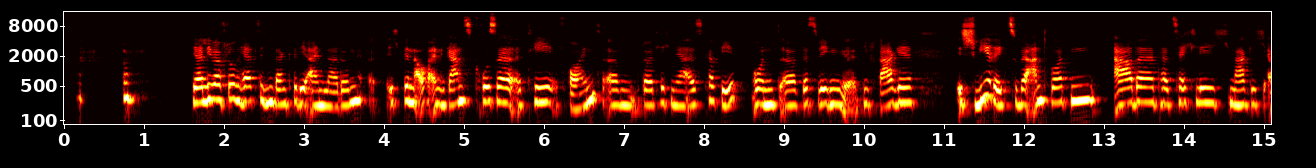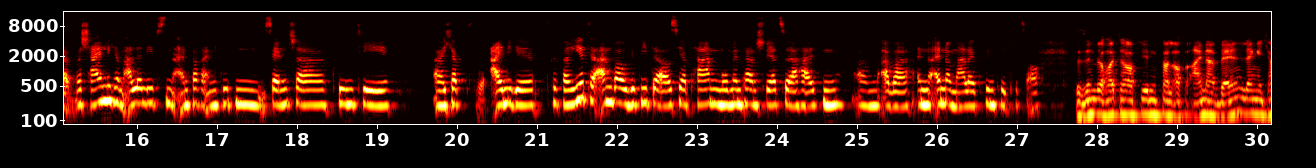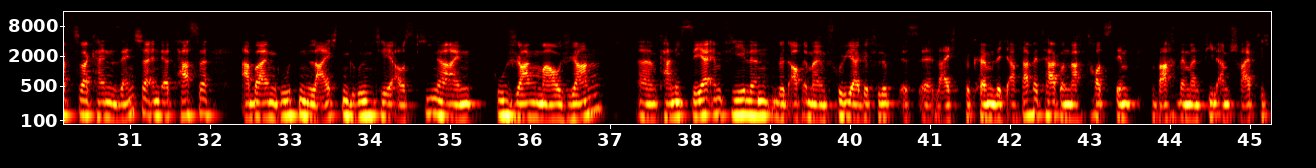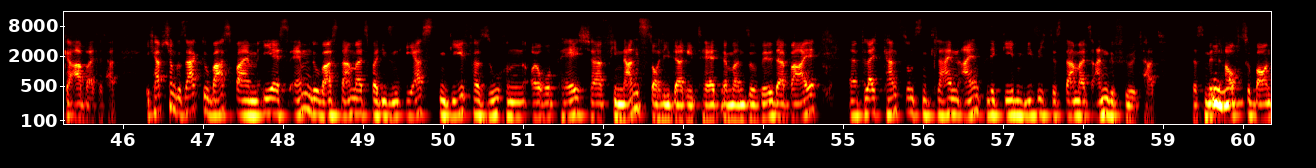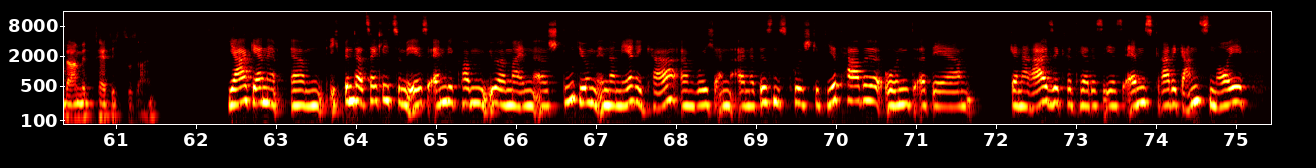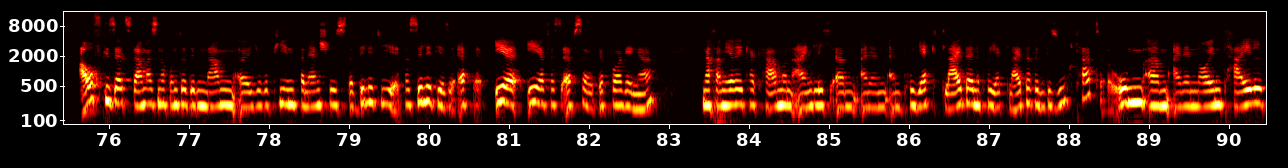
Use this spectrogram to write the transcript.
Ja, lieber Flo, herzlichen Dank für die Einladung. Ich bin auch ein ganz großer Teefreund, ähm, deutlich mehr als Kaffee. Und äh, deswegen äh, die Frage ist schwierig zu beantworten, aber tatsächlich mag ich äh, wahrscheinlich am allerliebsten einfach einen guten Sencha Grüntee ich habe einige präferierte Anbaugebiete aus Japan momentan schwer zu erhalten, ähm, aber ein, ein normaler Grüntee tut's auch. Da sind wir heute auf jeden Fall auf einer Wellenlänge. Ich habe zwar keinen Sencha in der Tasse, aber einen guten, leichten Grüntee aus China, einen Guzhang Maojian. Äh, kann ich sehr empfehlen, wird auch immer im Frühjahr gepflückt, ist äh, leicht bekömmlich am Nachmittag und macht trotzdem wach, wenn man viel am Schreibtisch gearbeitet hat. Ich habe schon gesagt, du warst beim ESM, du warst damals bei diesen ersten Gehversuchen europäischer Finanzsolidarität, wenn man so will, dabei. Äh, vielleicht kannst du uns einen kleinen Einblick geben, wie sich das damals angefühlt hat, das mit mhm. aufzubauen, damit tätig zu sein. Ja, gerne. Ähm, ich bin tatsächlich zum ESM gekommen über mein äh, Studium in Amerika, äh, wo ich an einer Business School studiert habe und äh, der Generalsekretär des ESMs gerade ganz neu aufgesetzt, damals noch unter dem Namen äh, European Financial Stability Facility, also EFSF, der Vorgänger, nach Amerika kam und eigentlich ähm, einen, einen Projektleiter, eine Projektleiterin gesucht hat, um ähm, einen neuen Teil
